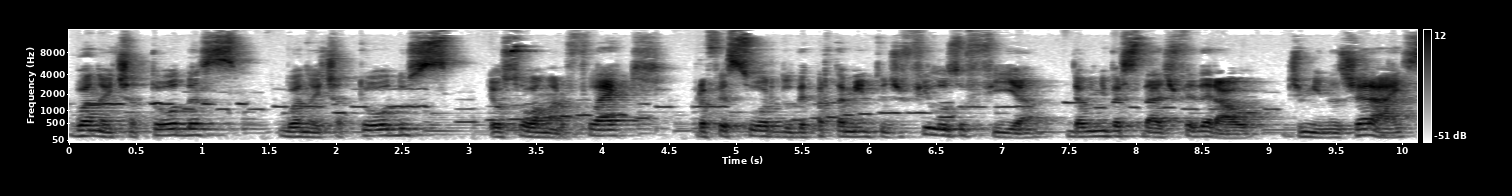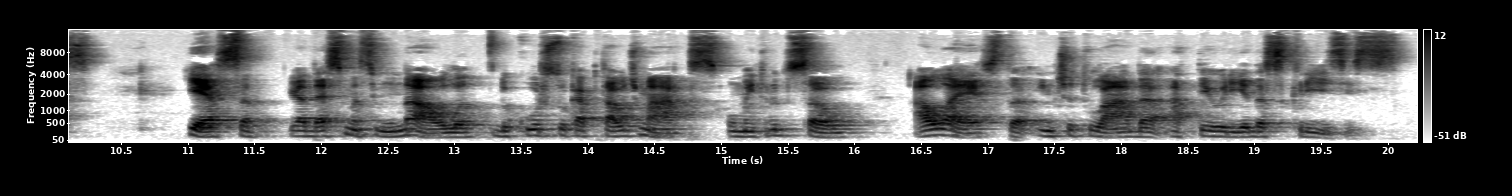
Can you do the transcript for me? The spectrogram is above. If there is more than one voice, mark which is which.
Speaker 1: boa noite a todas, boa noite a todos. Eu sou Amaro Fleck, professor do Departamento de Filosofia da Universidade Federal de Minas Gerais, e essa é a 12 aula do curso Capital de Marx, uma introdução, aula esta intitulada A Teoria das Crises.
